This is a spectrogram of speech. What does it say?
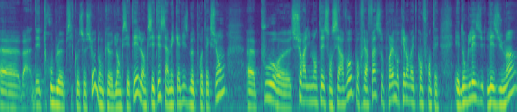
euh, bah, des troubles psychosociaux, donc euh, de l'anxiété. L'anxiété, c'est un mécanisme de protection euh, pour suralimenter son cerveau pour faire face aux problèmes auxquels on va être confronté. Et donc les, les humains,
